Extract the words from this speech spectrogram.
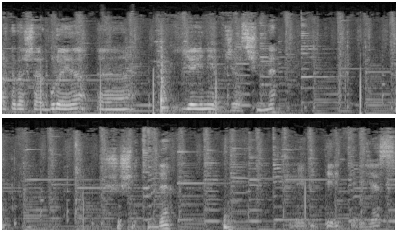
Arkadaşlar buraya e, yayını yapacağız şimdi. Şu şekilde. Şuraya bir delik vereceğiz.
